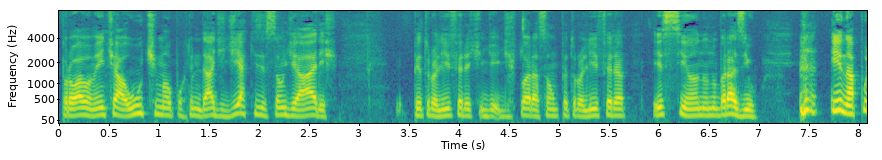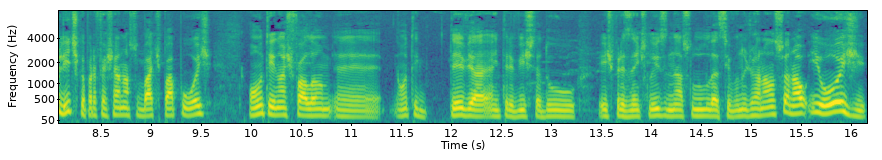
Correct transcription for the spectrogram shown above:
provavelmente a última oportunidade de aquisição de áreas petrolíferas, de, de exploração petrolífera esse ano no Brasil. E na política, para fechar nosso bate-papo hoje, ontem nós falamos, é, ontem teve a entrevista do ex-presidente Luiz Inácio Lula da Silva no Jornal Nacional e hoje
